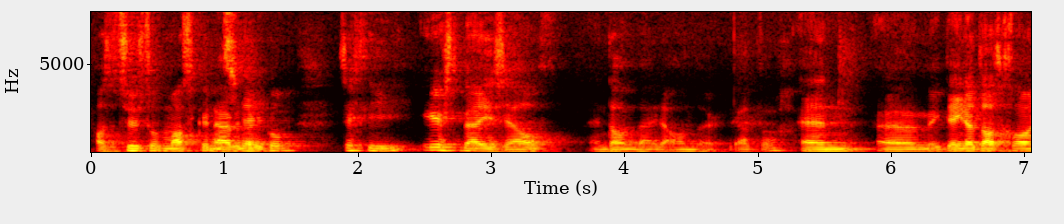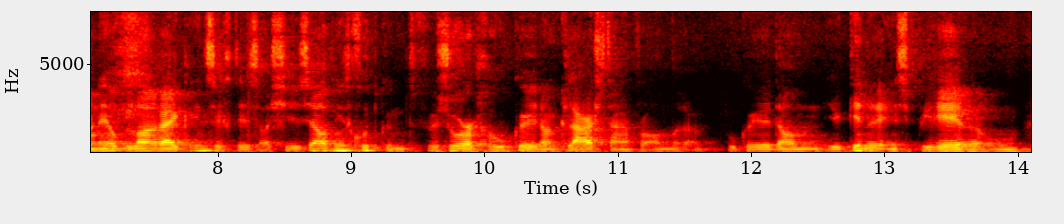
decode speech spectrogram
als het zuurstofmasker naar beneden komt, zegt hij eerst bij jezelf en dan bij de ander. Ja, toch? En um, ik denk dat dat gewoon een heel belangrijk inzicht is. Als je jezelf niet goed kunt verzorgen, hoe kun je dan klaarstaan voor anderen? Hoe kun je dan je kinderen inspireren om,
